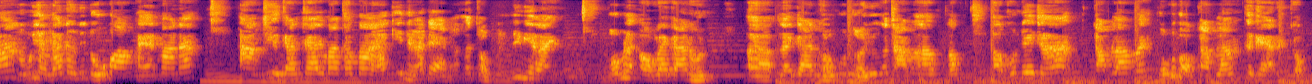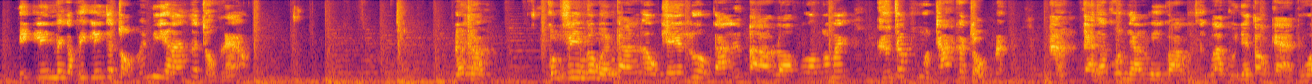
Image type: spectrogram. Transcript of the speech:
นะหนูอย่างนั้นอย่างนี้หนูวางแผนมานะอ้างชื่อการใช้มาทำมาหากินหาแดกแล้วก็จบมันไม่มีอะไร ผมเลยออกรายการหุนเอ่อรายการของคุณสอยุทธก็ถามว่าเอาเอาเอาคุณเดชากลับลำไหมผมก็บอกกลับลำก็แค่นั้นจบพลิกลิ้นไม่กับพลิกลิ้นก็จบไม่มีอะไรก็จบแล้วนะครับคุณฟิล์มก็เหมือนกันโอเคร่วมกันหรือเปล่าหลอกลวงก็ไหมคือถ้าพูดชัดก็จบนะ อะแต่ถ้าคุณยังมีความรู้สึกว่าคุณจะต้องแก้ตัว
